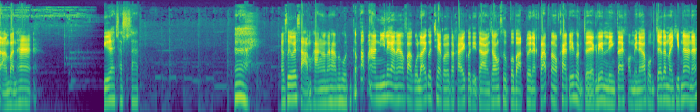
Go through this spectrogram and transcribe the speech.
สามพันห้าเกลือสัดสัดๆเอ้ย เราซื้อไปสามครั้งแล้วนะครับทุกคนก็ประมาณนี้แล้วกันนะครับฝากกดไลค์กดแชร์กดติดตามกดติดตามช่องซูเปอร์บัตด้วยนะครับสำหรับใครที่สนใจอยากเล่นลิงก์ใต้คอมเมนต์นะครับผมเจอกันใหม่คลิปหน้านะ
